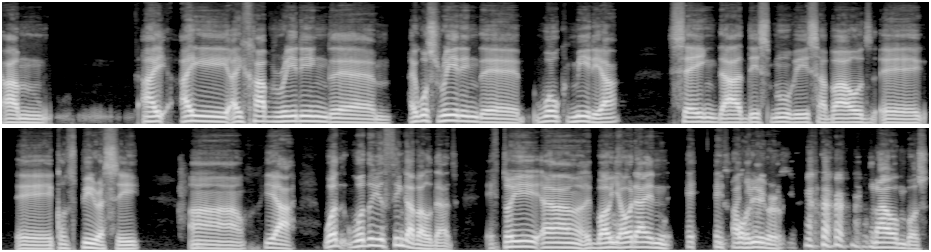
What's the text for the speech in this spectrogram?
um, I I I have reading the I was reading the woke media saying that this movie is about a, a conspiracy. Uh, yeah, what what do you think about that? Estoy ah, voy ahora en, en español para ambos.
